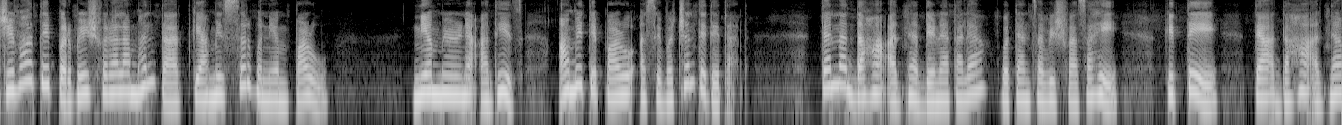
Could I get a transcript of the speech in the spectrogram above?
जेव्हा ते परमेश्वराला म्हणतात की आम्ही सर्व नियम पाळू नियम मिळण्याआधीच आम्ही ते पाळू असे वचन ते देतात. त्यांना दहा आज्ञा देण्यात आल्या व त्यांचा विश्वास आहे की ते त्या दहा आज्ञा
